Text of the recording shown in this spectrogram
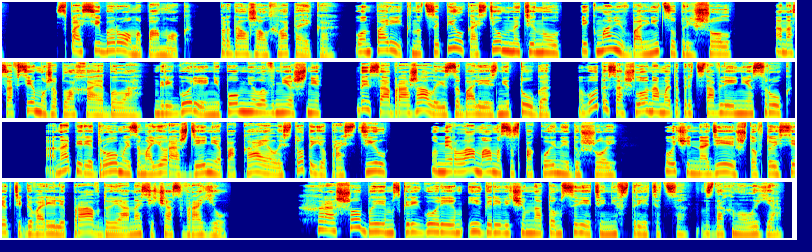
«Спасибо, Рома помог», — продолжал Хватайка. Он парик нацепил, костюм натянул и к маме в больницу пришел. Она совсем уже плохая была, Григория не помнила внешне, да и соображала из-за болезни туго. Вот и сошло нам это представление с рук. Она перед Ромой за мое рождение покаялась, тот ее простил. Умерла мама со спокойной душой. Очень надеюсь, что в той секте говорили правду, и она сейчас в раю. «Хорошо бы им с Григорием Игоревичем на том свете не встретиться», — вздохнула я.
